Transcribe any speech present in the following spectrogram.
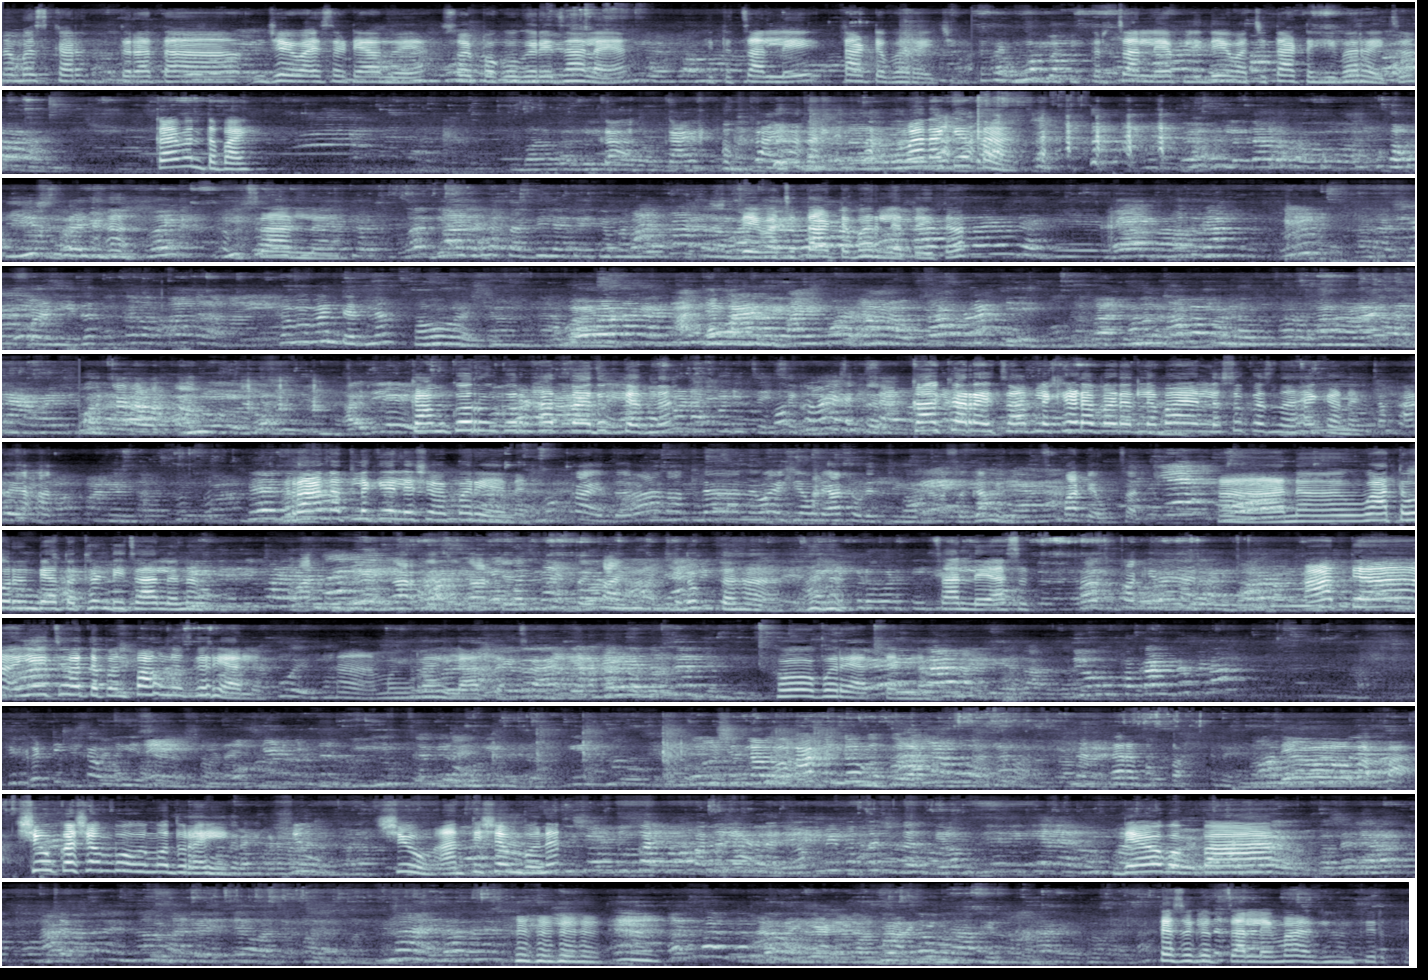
नमस्कार. तर आता जेवायसाठी आलो आहे स्वयंपाक वगैरे झाला या इथं चालले ताटं भरायची. तर चालले आपली देवाची ताटं ही भरायचं. काय म्हणतं बाय म्हणा घेता आता चाललंय. देवाची ताट भरल्यात इथं. म्हणतात ना? हो, हो, हो. काम करून करून हात पाय दुखतात ना? काय करायचं? आपल्या खेड्यापाड्यातल्या बायांना सुखच नाही आहे का नाही? रानातलं केल्याशिवाय पर्याय नाही. काय तर रानातल्या व्हायची एवढ्या पाट्यावर हा आणि वातावरण बी आता थंडीचं आलं ना. दुखत हा. चाललंय असं. आत्या यायचं होतं पण पाहूनच घरी आलं. हा मग राहिलं आता. हो बरं आहे आत्यांना. शिव का शंभू मधुराही शिव. आणि ती शंभू ना? देव बाप्पा. त्याचं गत चाललंय माळ घेऊन फिरते.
